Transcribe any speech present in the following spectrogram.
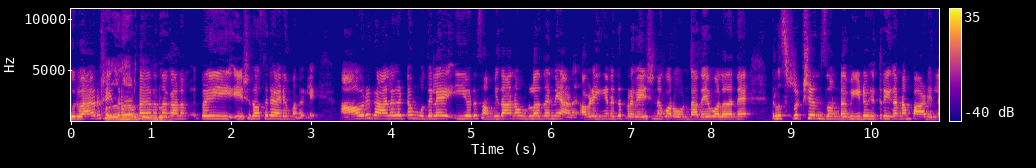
ഗുരുവായൂർ ക്ഷേത്രം ഉണ്ടായിരുന്ന കാലം ഇപ്പൊ ഈ യേശുദാസിന്റെ കാര്യം പറഞ്ഞില്ലേ? ആ ഒരു കാലഘട്ടം മുതലേ ഈ ഒരു സംവിധാനം ഉള്ളത് തന്നെയാണ്. അവിടെ ഇങ്ങനത്തെ പ്രവേശന കുറവുണ്ട്. അതേപോലെ തന്നെ റിസ്ട്രിക്ഷൻസ് ഉണ്ട്. വീഡിയോ ചിത്രീകരണം പാടില്ല.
